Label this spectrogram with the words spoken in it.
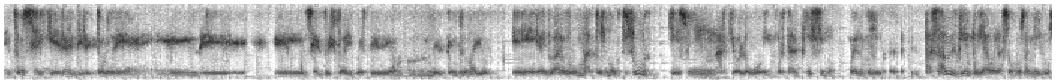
Entonces, el que era el director de, el centro histórico este del Templo Mayor, eh, Eduardo Matos Moctezuma, que es un arqueólogo importantísimo. Bueno, pues pasado el tiempo y ahora somos amigos,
